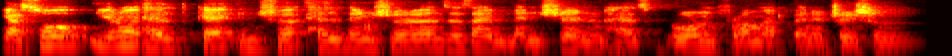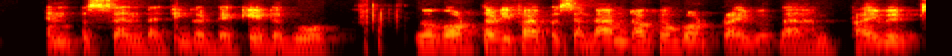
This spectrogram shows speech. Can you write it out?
Yeah, so you know, healthcare insur- health insurance, as I mentioned, has grown from a penetration 10%, I think, a decade ago to about 35%. I'm talking about private um, private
